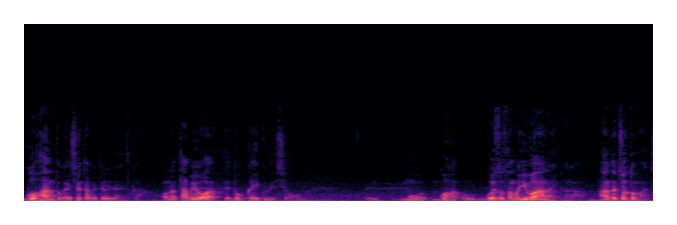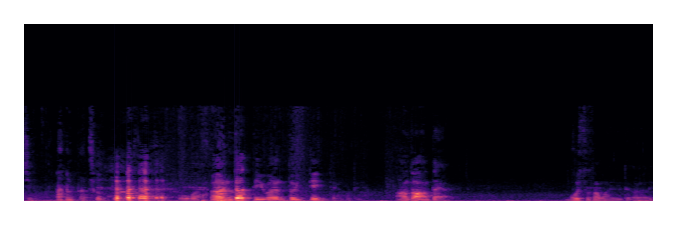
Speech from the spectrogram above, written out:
ご飯とか一緒に食べてるじゃないですか。ほんなら食べ終わってどっか行くでしょ。もうご飯ごちそうさま言わないから、あんたちょっと待ち。あんたちょっとおばさん。あんたって言わんといてみたいなこと言うあんたはあんたや。ごちそうさま言うてから行き。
